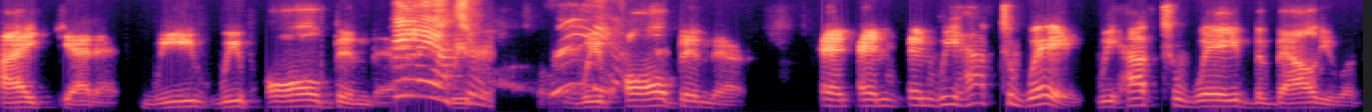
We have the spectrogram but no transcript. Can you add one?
i get it. We we've all been there. Freelancer. We've, we've all been there and and and we have to weigh we have to weigh the value of it.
